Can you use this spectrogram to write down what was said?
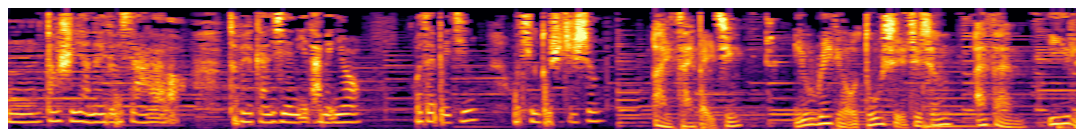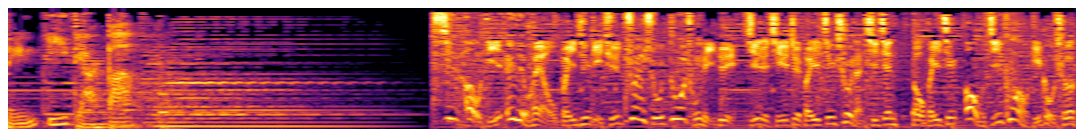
嗯，当时眼泪就下来了。特别感谢你，大美妞。我在北京，我听都市之声。爱在北京。，U Radio 都市之声 FM 一零一点八。新奥迪 A6L 北京地区专属多重礼遇，即日起至北京车展期间，到北京奥吉通奥迪购车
